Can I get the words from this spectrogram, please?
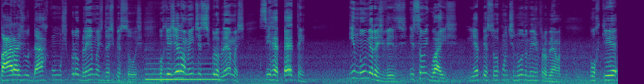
para ajudar com os problemas das pessoas. Porque geralmente esses problemas se repetem inúmeras vezes e são iguais e a pessoa continua no mesmo problema. Porque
